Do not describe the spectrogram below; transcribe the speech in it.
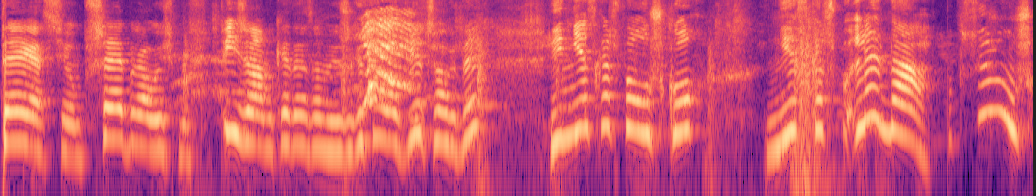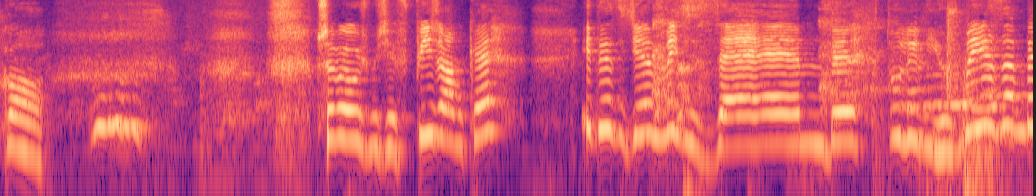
Teraz się przebrałyśmy w piżamkę, teraz mamy już rytuał wieczorny. Nie, nie skacz po łóżku. Nie skacz po... Lena! Popsujesz łóżko. Przebrałyśmy się w piżamkę. I teraz idziemy myć zęby. Tu Lili już myje zęby,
